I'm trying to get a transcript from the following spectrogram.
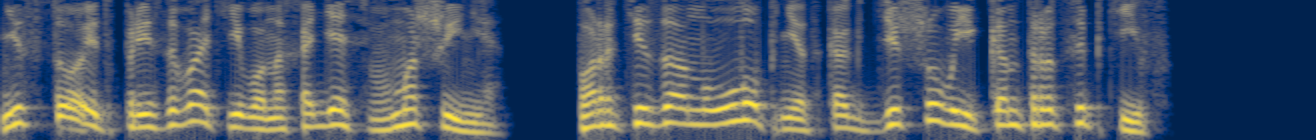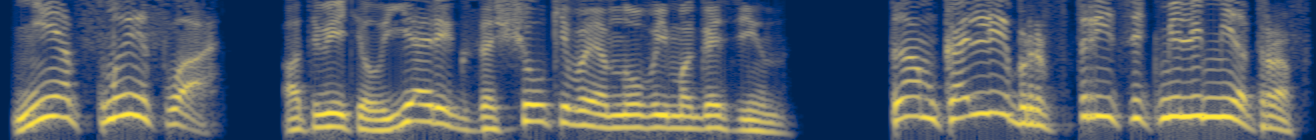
Не стоит призывать его, находясь в машине. Партизан лопнет, как дешевый контрацептив. «Нет смысла!» – ответил Ярик, защелкивая новый магазин. «Там калибр в 30 миллиметров!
